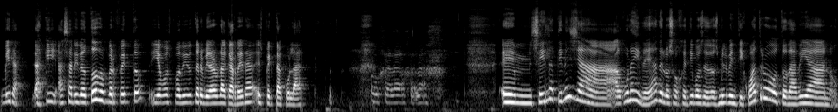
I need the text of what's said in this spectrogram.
mira, aquí ha salido todo perfecto y hemos podido terminar una carrera espectacular. Ojalá, ojalá. Eh, Sheila, ¿tienes ya alguna idea de los objetivos de 2024 o todavía no?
